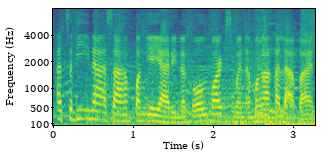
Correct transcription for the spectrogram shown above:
At sa di inaasahang pangyayari nag-all marksman ang mga kalaban.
